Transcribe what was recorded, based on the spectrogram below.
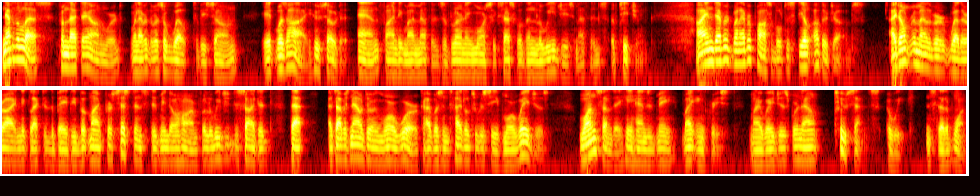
Nevertheless, from that day onward, whenever there was a welt to be sewn, it was I who sewed it, and, finding my methods of learning more successful than Luigi's methods of teaching, I endeavored whenever possible to steal other jobs. I don't remember whether I neglected the baby, but my persistence did me no harm, for Luigi decided that, as I was now doing more work, I was entitled to receive more wages. One Sunday he handed me my increase. My wages were now two cents a week instead of one.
